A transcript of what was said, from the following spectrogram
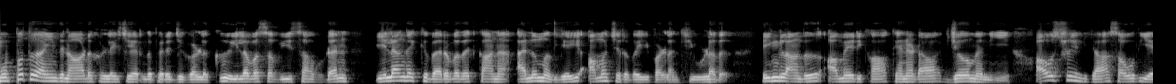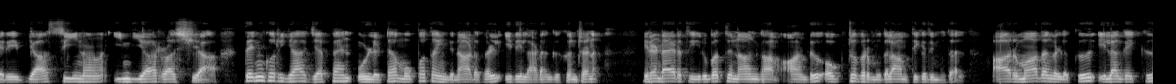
முப்பத்து ஐந்து நாடுகளைச் சேர்ந்த பிரஜைகளுக்கு இலவச விசாவுடன் இலங்கைக்கு வருவதற்கான அனுமதியை அமைச்சரவை வழங்கியுள்ளது. இங்கிலாந்து America Canada Germany Australia Saudi Arabia சீனா இந்தியா ரஷ்யா தென்கொரியா ஜப்பான் உள்ளிட்ட முப்பத்தைந்து நாடுகள் இதில் அடங்குகின்றன. இரண்டாயிரத்தி இருபத்தி நான்காம் ஆண்டு அக்டோபர் முதலாம் தேதி முதல் ஆறு மாதங்களுக்கு இலங்கைக்கு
